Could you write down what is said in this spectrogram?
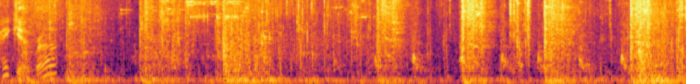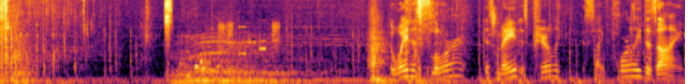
take it, bruh. The way this floor is made is purely, it's like poorly designed.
